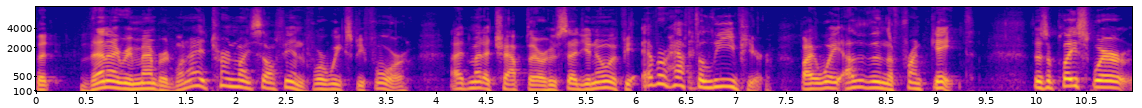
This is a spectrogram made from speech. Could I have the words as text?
But then I remembered when I had turned myself in four weeks before, I had met a chap there who said, You know, if you ever have to leave here by a way other than the front gate, there's a place where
